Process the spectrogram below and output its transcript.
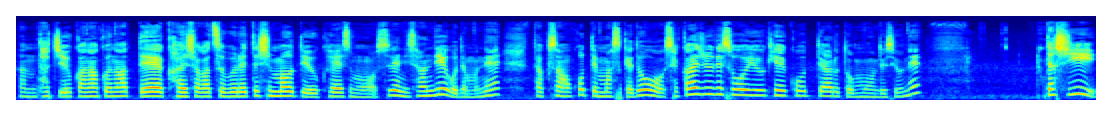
あの立ち行かなくなって会社が潰れてしまうっていうケースもすでにサンディエゴでもねたくさん起こってますけど世界中でそういう傾向ってあると思うんですよね。だし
